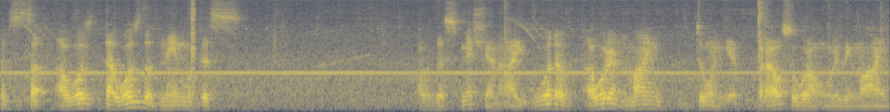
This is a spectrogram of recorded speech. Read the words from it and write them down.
But I was that was the name of this of this mission. I would have I wouldn't mind doing it, but I also wouldn't really mind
